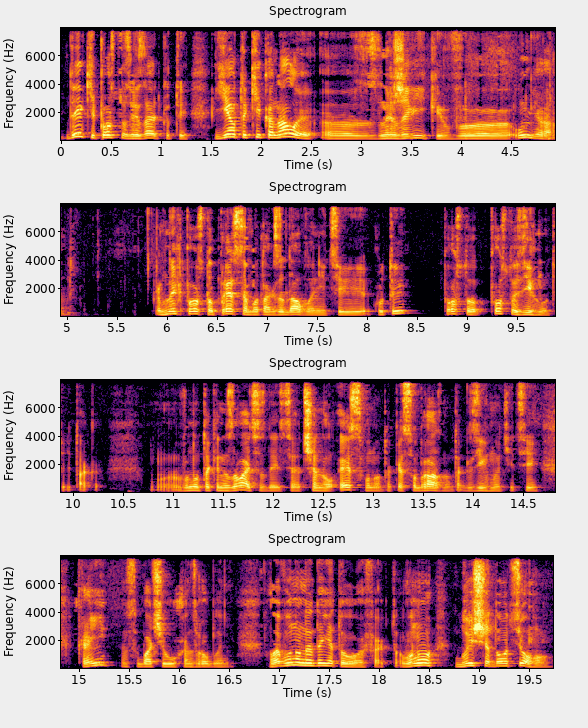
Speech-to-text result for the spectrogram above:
Деякі просто зрізають кути. Є отакі канали з нержавійки в Унгера. В них просто пресом отак задавлені ці кути, просто, просто зігнуті так. Воно так називається, здається, Channel S, воно таке сообразно, так зігнуті ці краї, собачі вуха зроблені. Але воно не дає того ефекту. Воно ближче до цього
